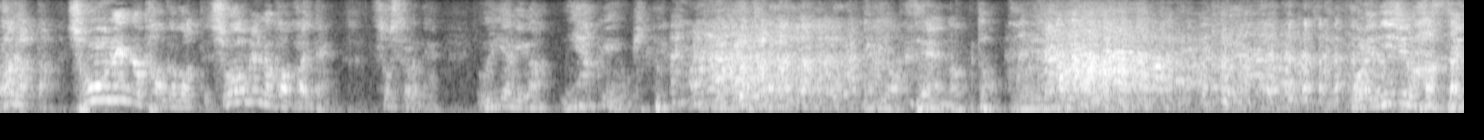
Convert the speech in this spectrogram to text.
分かった。正面の顔描こうって正面の顔描いて。んそしたらね売り上げが200円を切って。いくよ。せーのドン。これ。28歳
